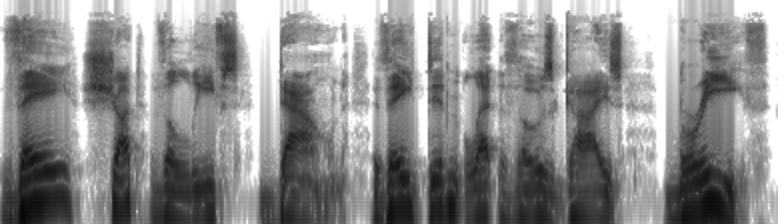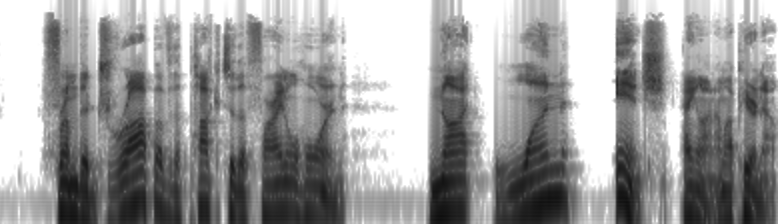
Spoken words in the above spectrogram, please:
They shut the Leafs down. They didn't let those guys breathe from the drop of the puck to the final horn. Not one inch. Hang on, I'm up here now.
